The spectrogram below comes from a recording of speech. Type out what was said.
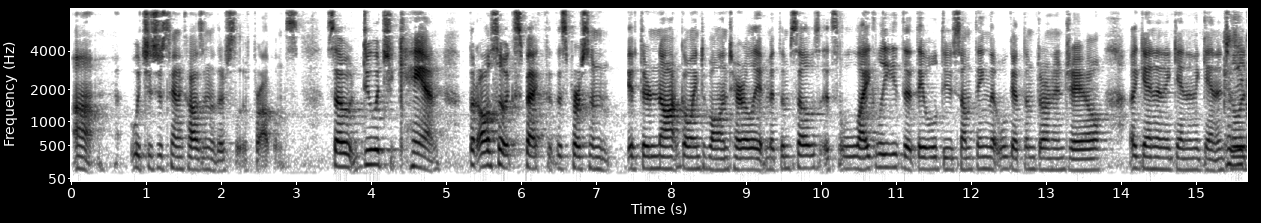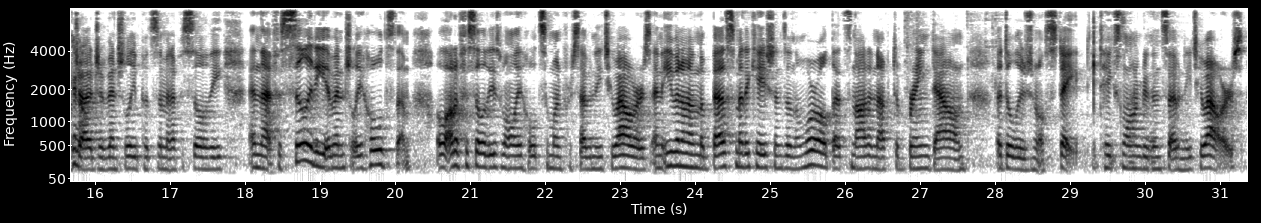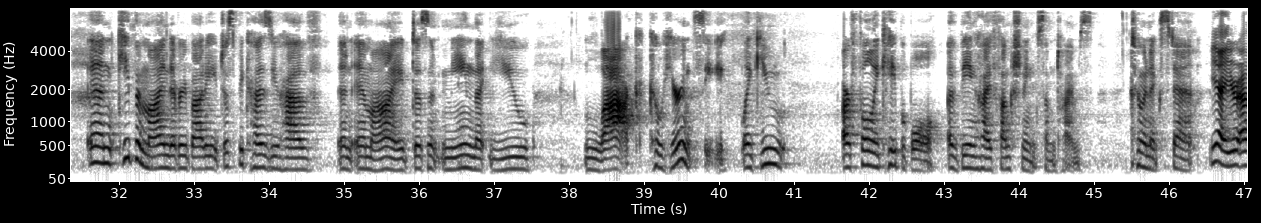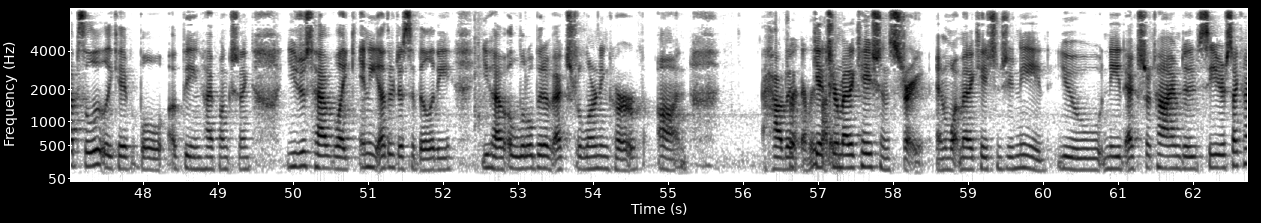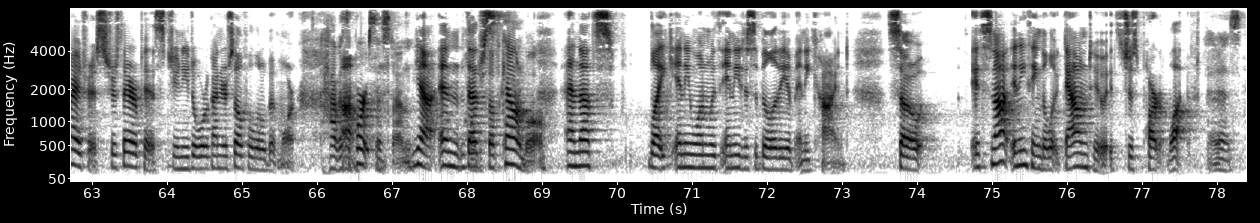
um, which is just going to cause another slew of problems. So do what you can, but also expect that this person, if they're not going to voluntarily admit themselves, it's likely that they will do something that will get them thrown in jail again and again and again until a judge eventually puts them in a facility, and that facility eventually holds them. A lot of facilities will only hold someone for 72 hours, and even on the best medications in the world, that's not enough to bring down a delusional state. It takes longer than 72 hours. And keep in mind, everybody, just because you have an MI doesn't mean that you lack coherency. Like you are fully capable of being high functioning sometimes to an extent. Yeah, you're absolutely capable of being high functioning. You just have like any other disability, you have a little bit of extra learning curve on how to get your medications straight and what medications you need. You need extra time to see your psychiatrist, your therapist. You need to work on yourself a little bit more. Have a um, support system. Yeah, and Hold that's yourself accountable. and that's like anyone with any disability of any kind. So it's not anything to look down to. It's just part of life. It is.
